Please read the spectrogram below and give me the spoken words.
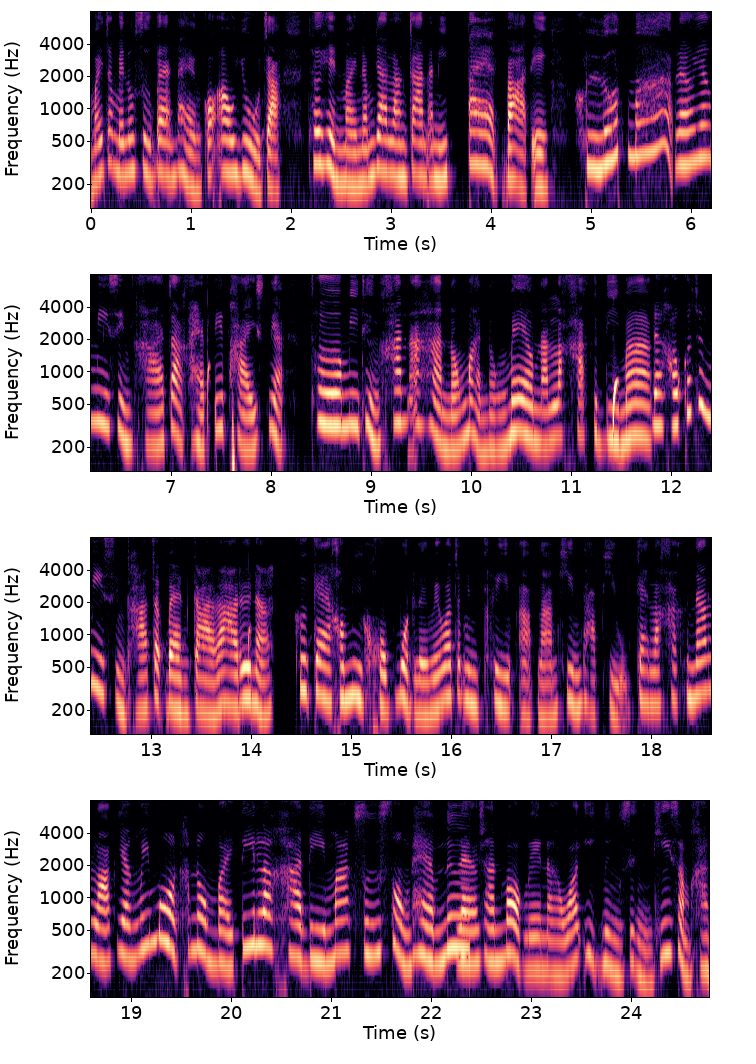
ไม่จำเป็นต้องซื้อแบรนด์แพงก็เอาอยู่จ้ะ เธอเห็นไหมน้ำยาล้างจานอันนี้ 8 บาทเองคือลิศมาก แล้วยังมีสินค้าจาก Happy ส์เนี่ย เธอมีถึงขั้นอาหารน้องหมาน้องแมวนั้นราคาคือดีมาก แล้วเขาก็จะมีสินค้าจากแบรนด์การ่าด้วยนะ คือแกเขามีครบหมดเลยไม่ว่าจะเป็นครีมอาบน้ำครีมทาผิว แกราคาคือน่ารัก ยังไม่หมดขนมไบตี้ราคาดีมากซื้อ 2 แถมหนึ่งแล้วฉันบอกเลยนะว่าอีกหนึ่งสิ่งที่สำคัญ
